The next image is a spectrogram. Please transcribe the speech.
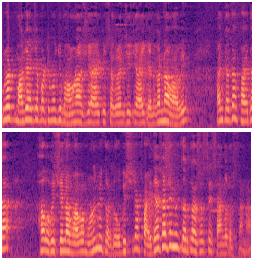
उलट माझ्या याच्या पाठिंबाची भावना अशी आहे की सगळ्यांची जी आहे जनगणना व्हावी आणि त्याचा फायदा हा ओबीसीला व्हावा म्हणून मी करतो. ओबीसीच्या फायद्यासाठी मी करतो असं ते सांगत असताना.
